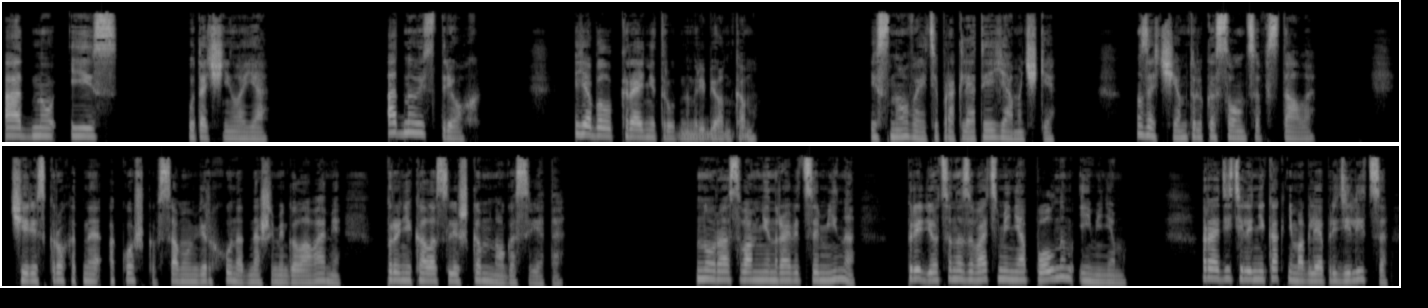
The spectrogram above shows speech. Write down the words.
«Одну из...» — уточнила я. «Одну из трех. Я был крайне трудным ребенком. И снова эти проклятые ямочки. Зачем только солнце встало? Через крохотное окошко в самом верху над нашими головами проникало слишком много света. «Ну, раз вам не нравится Мина, придется называть меня полным именем». Родители никак не могли определиться —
